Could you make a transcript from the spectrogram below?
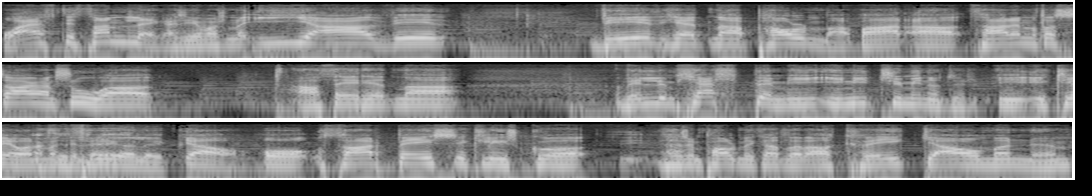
og eftir þann leik, ég var svona í að við, við hérna Pálma var að, það er náttúrulega sagan svo að, að þeir hérna viljum hjæltum í, í 90 mínútur í, í klefanum Eftir þriðja leik. Já, og þar basically sko, það sem Pálmi kallar að kveikja á mönnum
